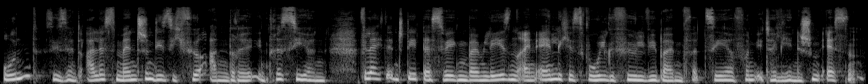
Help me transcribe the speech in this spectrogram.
Und sie sind alles Menschen, die sich für andere interessieren. Vielleicht entsteht deswegen beim Lesen ein ähnliches Wohlgefühl wie beim Verzehr von italienischem Essen.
